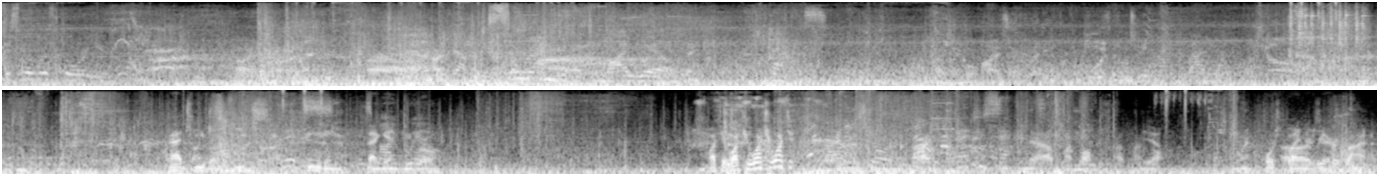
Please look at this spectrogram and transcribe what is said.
This will restore you. Surrender to my will. Tactical visor ready for deployment. That D.Va keeps feeding that my Genji, bro. Watch it, watch it, watch it, watch it! I'm restoring. Yeah, that's my fault. That's my Yeah. fault. He went horse Uh, blinders Reaper's there. behind it.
